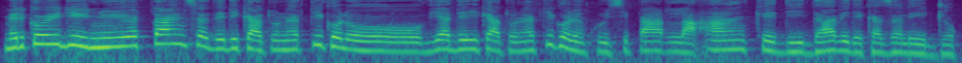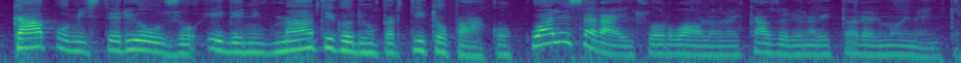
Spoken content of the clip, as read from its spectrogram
Mercoledì il New York Times ha dedicato un articolo, vi ha dedicato un articolo in cui si parla anche di Davide Casaleggio, capo misterioso ed enigmatico di un partito opaco. Quale sarà il suo ruolo nel caso di una vittoria del Movimento?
